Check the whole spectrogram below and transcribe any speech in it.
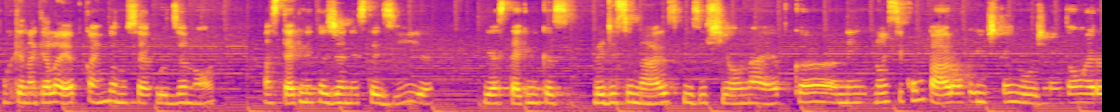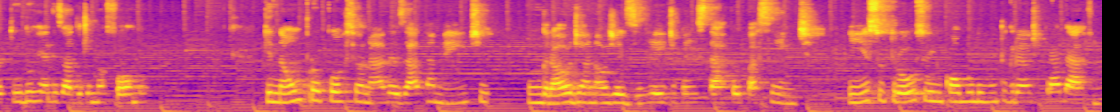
porque naquela época, ainda no século XIX, as técnicas de anestesia e as técnicas medicinais que existiam na época nem, não se comparam ao que a gente tem hoje. Né? Então, era tudo realizado de uma forma que não proporcionava exatamente um grau de analgesia e de bem-estar para o paciente. E isso trouxe um incômodo muito grande para Darwin.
